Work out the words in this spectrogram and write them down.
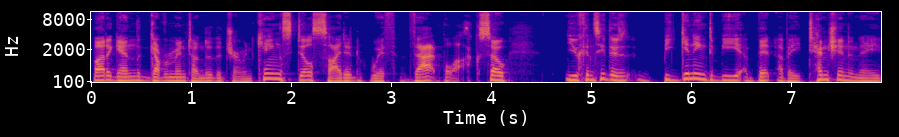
but again, the government under the German king still sided with that bloc. So you can see there's beginning to be a bit of a tension and a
